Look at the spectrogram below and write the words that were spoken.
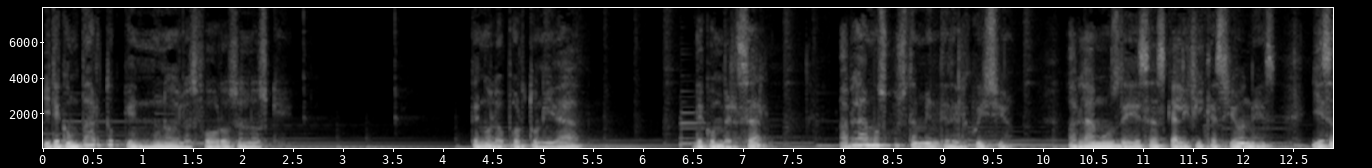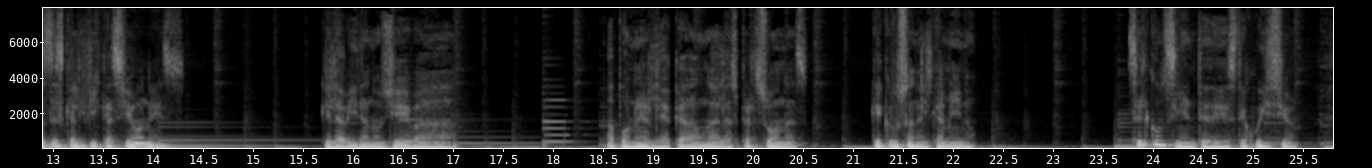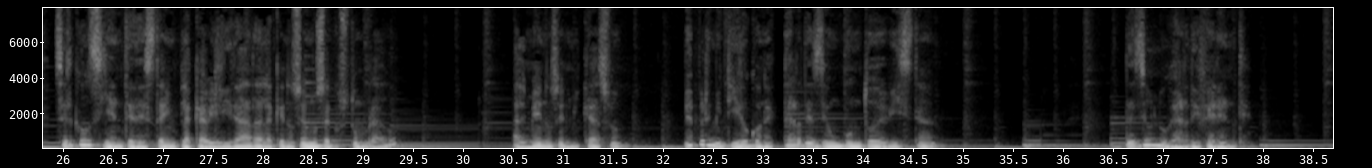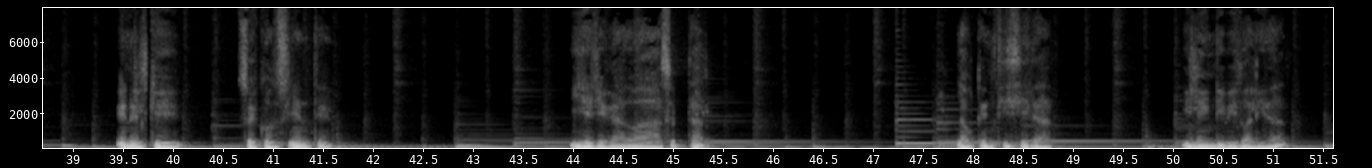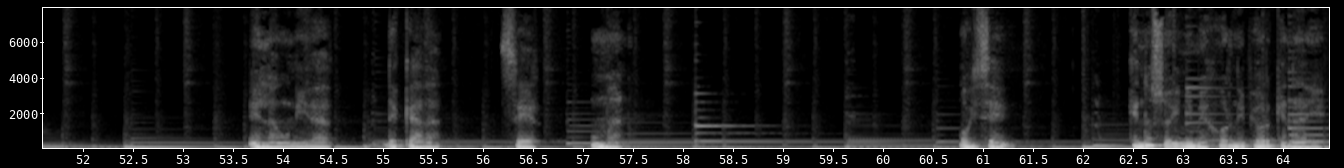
Y te comparto que en uno de los foros en los que tengo la oportunidad de conversar, hablamos justamente del juicio, hablamos de esas calificaciones y esas descalificaciones que la vida nos lleva a, ponerle a cada una de las personas que cruzan el camino. Ser consciente de este juicio, ser consciente de esta implacabilidad a la que nos hemos acostumbrado, al menos en mi caso, me ha permitido conectar desde un punto de vista desde un lugar diferente, en el que soy consciente y he llegado a aceptar la autenticidad y la individualidad en la unidad de cada ser humano. Hoy sé que no soy ni mejor ni peor que nadie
